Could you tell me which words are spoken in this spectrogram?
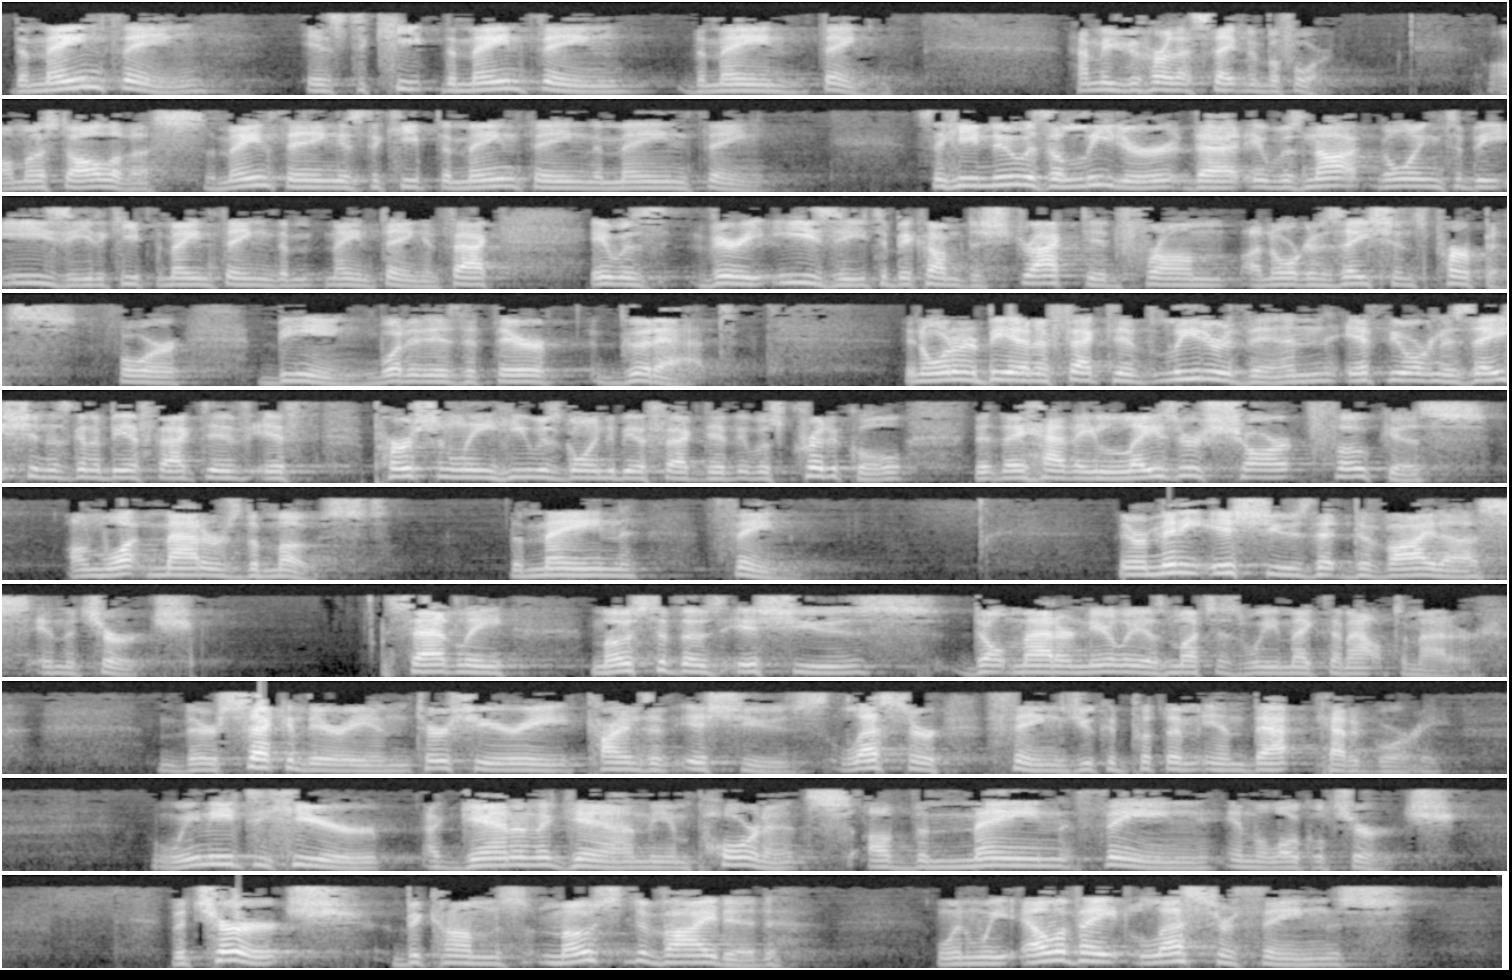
The main thing is to keep the main thing the main thing. How many of you heard that statement before? Almost all of us. The main thing is to keep the main thing the main thing. So he knew as a leader that it was not going to be easy to keep the main thing the main thing. In fact, it was very easy to become distracted from an organization's purpose for being, what it is that they're good at. In order to be an effective leader then, if the organization is going to be effective, if personally he was going to be effective, it was critical that they have a laser sharp focus on what matters the most. The main thing. There are many issues that divide us in the church. Sadly, most of those issues don't matter nearly as much as we make them out to matter. They're secondary and tertiary kinds of issues, lesser things. You could put them in that category. We need to hear again and again the importance of the main thing in the local church. The church becomes most divided when we elevate lesser things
